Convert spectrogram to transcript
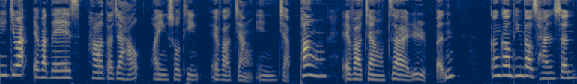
こんにちは、エヴァです。Hello，大家好，欢迎收听 Eva 讲 in Japan。Eva 讲在日本。刚刚听到蝉声，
